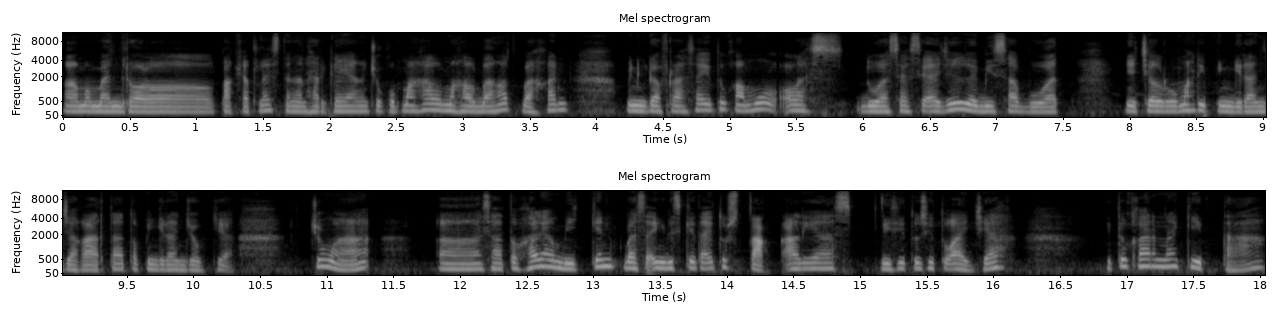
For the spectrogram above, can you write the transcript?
uh, membandrol paket les dengan harga yang cukup mahal mahal banget. Bahkan Mingraf rasa itu kamu les dua sesi aja udah bisa buat nyicil rumah di pinggiran Jakarta atau pinggiran Jogja. Cuma uh, satu hal yang bikin bahasa Inggris kita itu stuck alias di situ-situ aja itu karena kita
